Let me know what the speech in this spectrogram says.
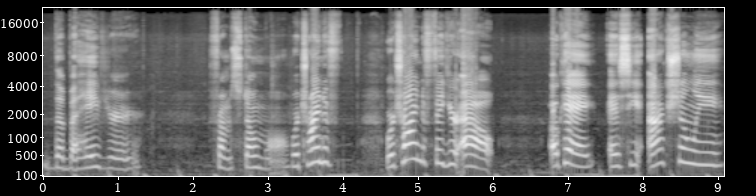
the behavior from Stonewall. We're trying to f- we're trying to figure out okay, is he actually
